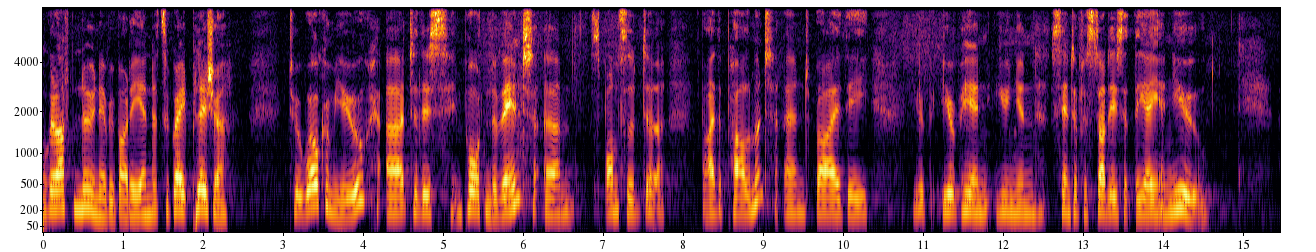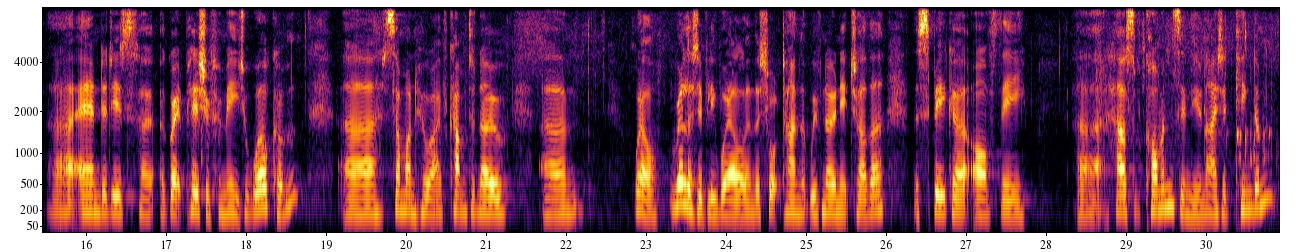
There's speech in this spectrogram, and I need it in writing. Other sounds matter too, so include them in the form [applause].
Well, good afternoon, everybody, and it's a great pleasure to welcome you uh, to this important event um, sponsored uh, by the Parliament and by the Euro European Union Centre for Studies at the ANU. Uh, and it is a, a, great pleasure for me to welcome uh, someone who I've come to know um, well, relatively well in the short time that we've known each other, the Speaker of the uh, House of Commons in the United Kingdom,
